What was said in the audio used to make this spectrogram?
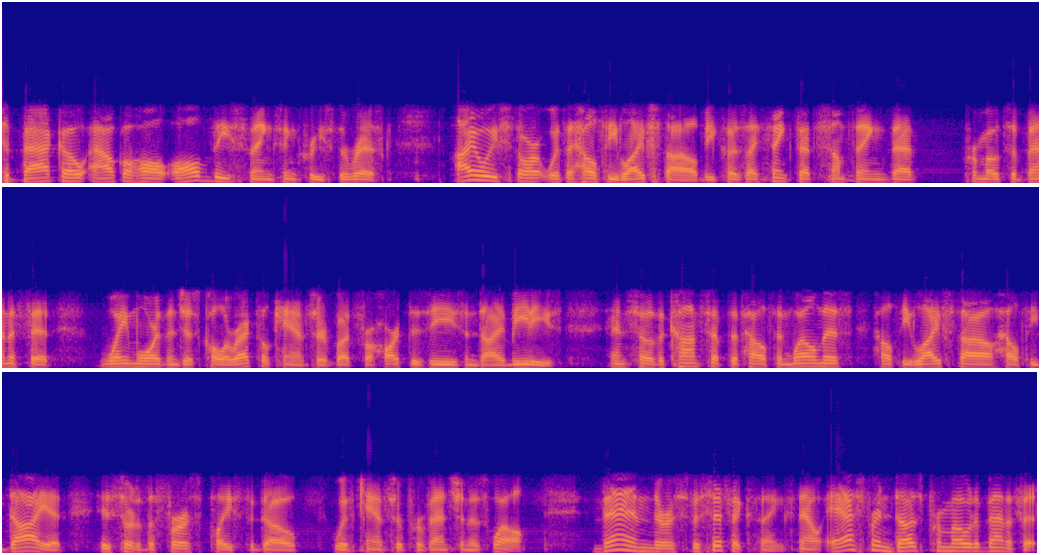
tobacco, alcohol, all of these things increase the risk. I always start with a healthy lifestyle because I think that's something that promotes a benefit way more than just colorectal cancer, but for heart disease and diabetes. And so the concept of health and wellness, healthy lifestyle, healthy diet is sort of the first place to go with cancer prevention as well. Then there are specific things. Now, aspirin does promote a benefit.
